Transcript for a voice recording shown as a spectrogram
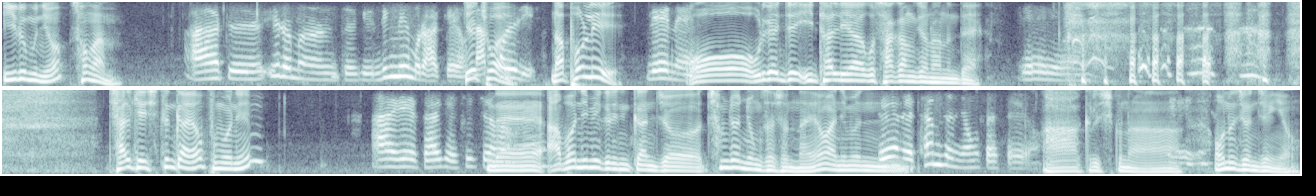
이름은요? 성함? 아, 그, 이름은 저기, 닉네임으로 할게요. 예, 나폴리. 좋아요. 나폴리. 네네. 어, 우리가 이제 이탈리아하고 4강전 하는데. 예, 예. 잘 계시던가요, 부모님? 아, 예, 잘 계시죠. 네. 아버님이 그러니까 저 참전 용사셨나요? 아니면 네 네, 참전 용사세요. 아, 그러시구나. 네. 어느 전쟁이요?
